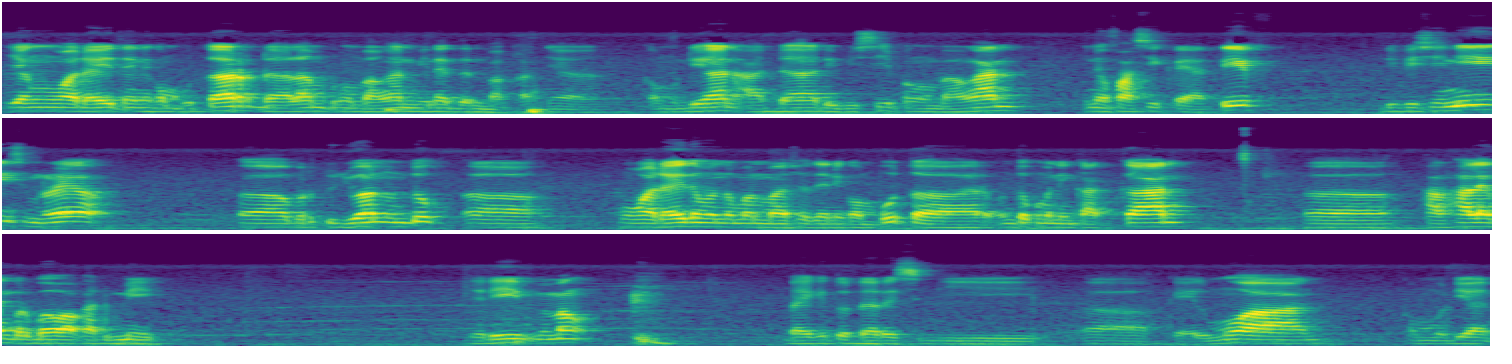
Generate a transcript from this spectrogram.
yang mewadahi teknik komputer dalam pengembangan minat dan bakatnya. Kemudian ada divisi pengembangan inovasi kreatif. Divisi ini sebenarnya uh, bertujuan untuk uh, mewadahi teman-teman mahasiswa teknik komputer untuk meningkatkan hal-hal uh, yang berbau akademik. Jadi memang baik itu dari segi uh, keilmuan, kemudian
